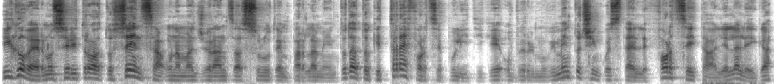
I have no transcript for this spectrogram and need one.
Il governo si è ritrovato senza una maggioranza assoluta in Parlamento, dato che tre forze politiche, ovvero il Movimento 5 Stelle, Forza Italia e la Lega,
